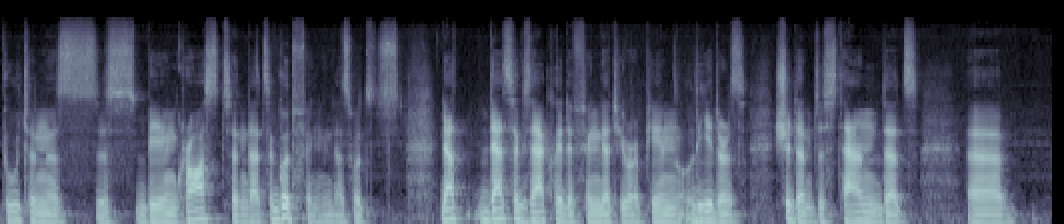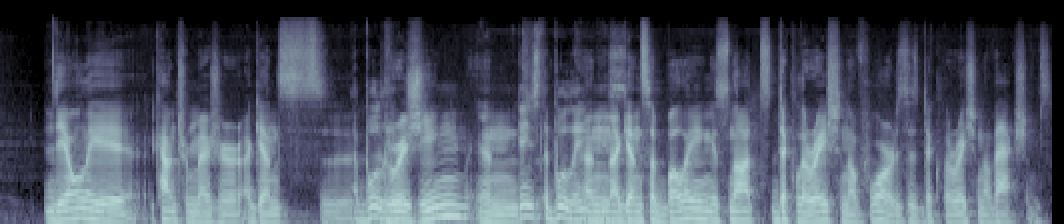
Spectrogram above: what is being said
Putin is, is being crossed, and that's a good thing. That's what's that that's exactly the thing that European leaders should understand. That uh, the only countermeasure against uh, A bully. regime and Against the bully and is- against a bullying is not declaration of war. This is declaration of actions.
